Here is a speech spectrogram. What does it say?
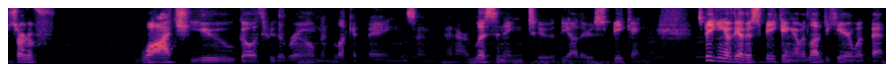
sort of watch you go through the room and look at things and, and are listening to the others speaking. Speaking of the others speaking, I would love to hear what that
